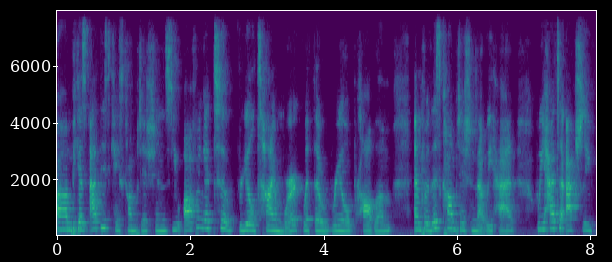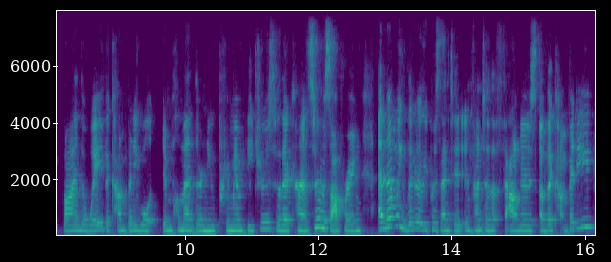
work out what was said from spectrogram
Um, because at these case competitions, you often get to real time work with a real problem. And for this competition that we had, we had to actually find the way the company will implement their new premium features for their current service offering. And then we literally presented in front of the founders of the company.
